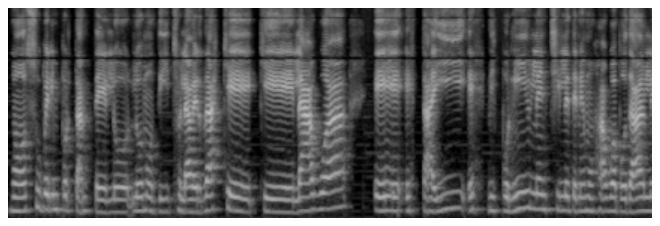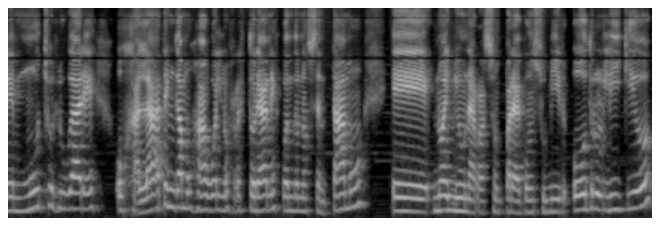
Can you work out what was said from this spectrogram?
No, súper importante, lo, lo, hemos dicho. La verdad es que, que el agua eh, está ahí, es disponible. En Chile tenemos agua potable en muchos lugares. Ojalá tengamos agua en los restaurantes cuando nos sentamos. Eh, no hay ni una razón para consumir otro líquido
